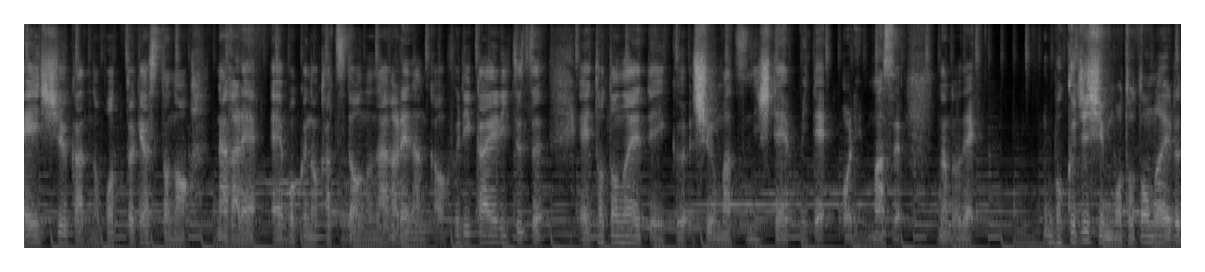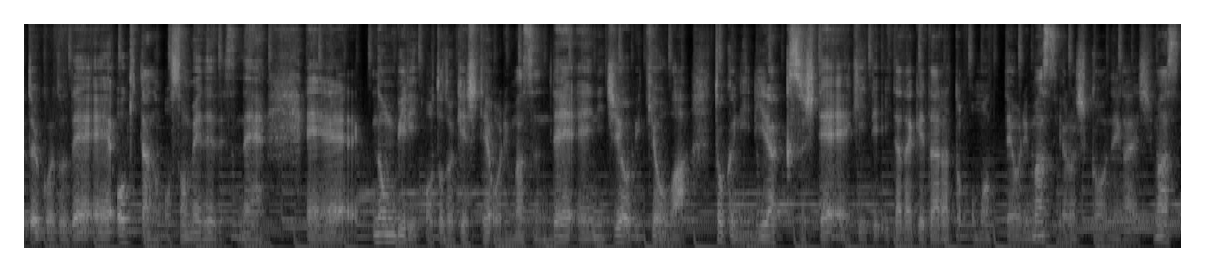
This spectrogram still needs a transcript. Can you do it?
え1週間のポッドキャストの流れ、え僕の活動の流れなんかを振り返りつつ、え整えていく週末にしてみております。なので、僕自身も整えるということで、えー、起きたの遅めでですね、えー、のんびりお届けしておりますんで、えー、日曜日今日は特にリラックスして、え聞いていただけたらと思っております。よろしくお願いします。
